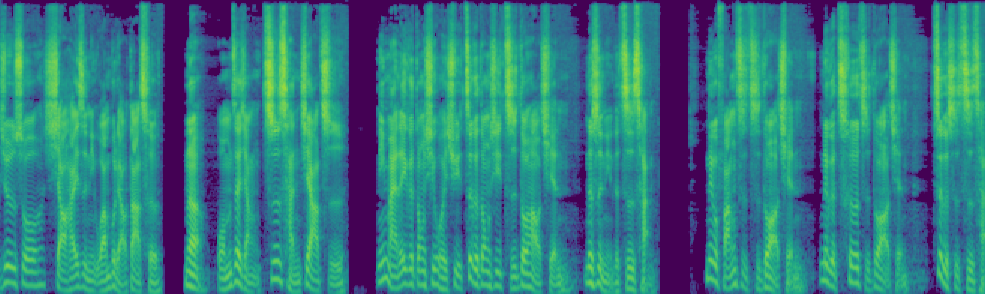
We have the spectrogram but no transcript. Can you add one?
就是说，小孩子你玩不了大车。那我们在讲资产价值，你买了一个东西回去，这个东西值多少钱，那是你的资产。那个房子值多少钱，那个车值多少钱，这个是资产，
